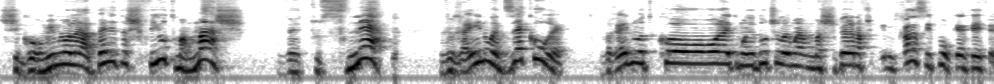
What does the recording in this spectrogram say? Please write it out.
שגורמים לו לאבד את השפיות ממש, ו-to snap, וראינו את זה קורה, וראינו את כל ההתמודדות שלו עם המשבר הנפשי, מבחינת הסיפור, כן, קייפה,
